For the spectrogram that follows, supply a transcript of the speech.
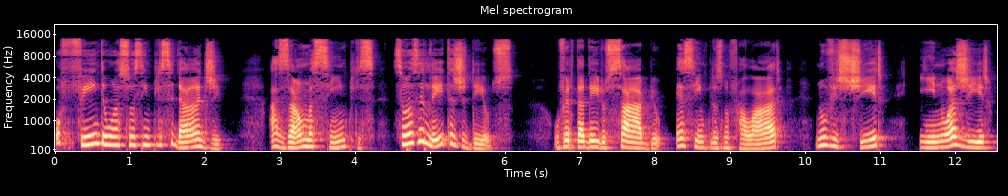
ofendam a sua simplicidade. As almas simples são as eleitas de Deus. O verdadeiro sábio é simples no falar, no vestir e no agir.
